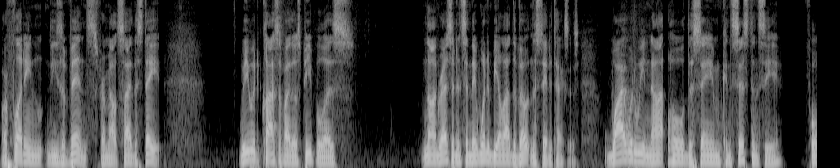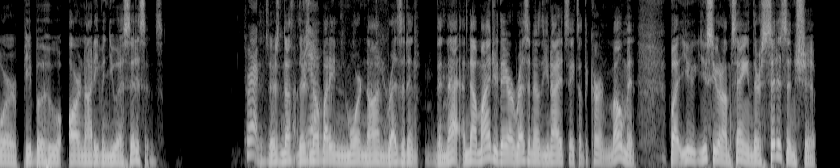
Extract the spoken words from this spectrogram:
or flooding these events from outside the state, we would classify those people as non-residents and they wouldn't be allowed to vote in the state of Texas. Why would we not hold the same consistency for people who are not even US citizens? Correct. There's no, there's Yeah. nobody more non-resident than that. Now, mind you, they are resident of the United States at the current moment, but you you see what I'm saying? Their citizenship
